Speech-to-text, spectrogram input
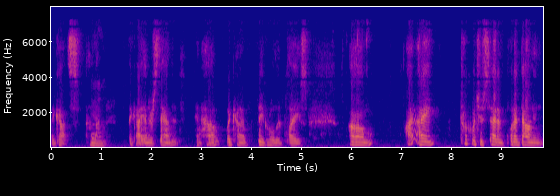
my guts. Yeah. like I understand it and how what kind of big role it plays. Um, I, I, took what you said and put it down in,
